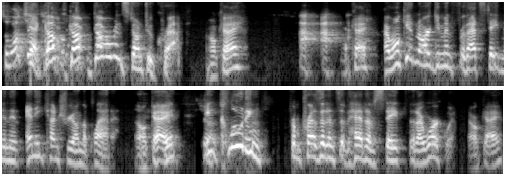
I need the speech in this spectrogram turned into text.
So what's yeah, gov- gov- governments don't do crap. Okay. okay. I won't get an argument for that statement in any country on the planet. Okay. Sure. Including from presidents of head of state that I work with. Okay.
